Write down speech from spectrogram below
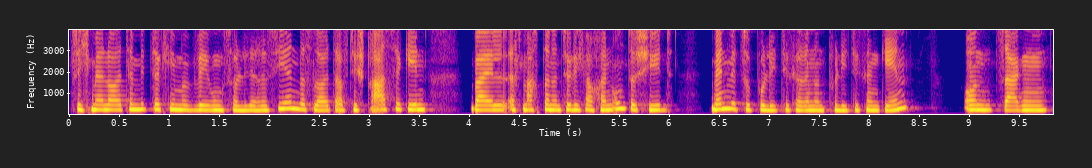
sich mehr Leute mit der Klimabewegung solidarisieren, dass Leute auf die Straße gehen, weil es macht dann natürlich auch einen Unterschied, wenn wir zu Politikerinnen und Politikern gehen und sagen,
